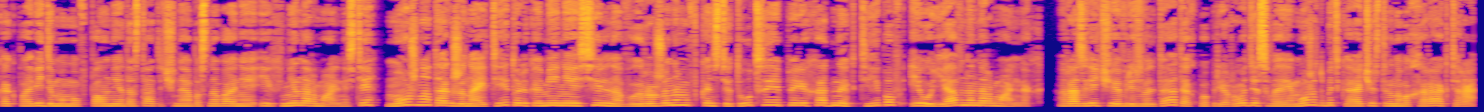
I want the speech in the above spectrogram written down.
как, по-видимому, вполне достаточное обоснование их ненормальности, можно также найти только менее сильно выраженным в Конституции переходных типов и у явно нормальных. Различие в результатах по природе своей может быть качественного характера.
